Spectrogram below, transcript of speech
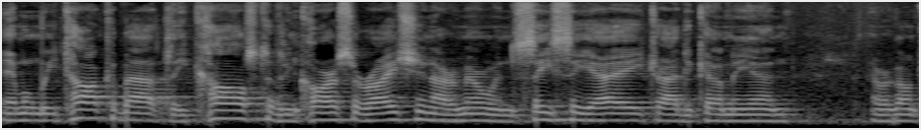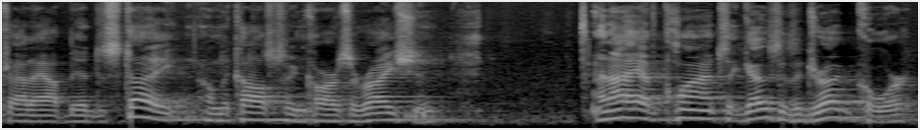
and when we talk about the cost of incarceration, I remember when CCA tried to come in, and we're going to try to outbid the state on the cost of incarceration. And I have clients that go to the drug court,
